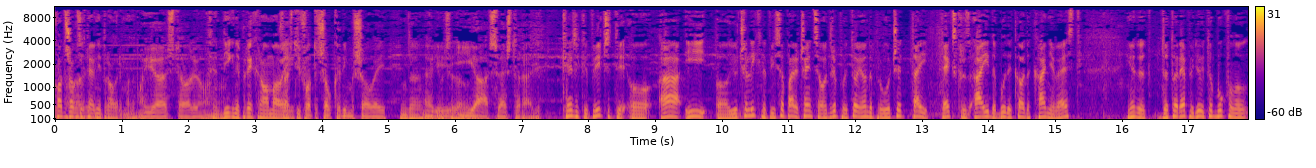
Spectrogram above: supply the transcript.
Photoshop ali- zahtevni program, ono. Ma jeste, ali ono... Se digne pre Chroma, ovaj, Znaš ti Photoshop kad imaš ovaj... Da, i, i ja, sve što radi. Kaže, kad pričate o AI, o, juče lik napisao par rečenica, odrepuje to i onda provuče taj tekst kroz AI da bude kao da Kanye West i onda da to repaju ljudi, to bukvalno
